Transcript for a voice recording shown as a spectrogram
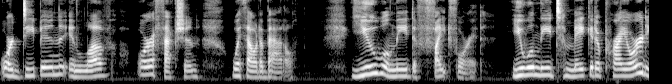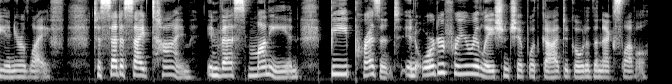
or deepen in love or affection without a battle. You will need to fight for it. You will need to make it a priority in your life, to set aside time, invest money, and be present in order for your relationship with God to go to the next level.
